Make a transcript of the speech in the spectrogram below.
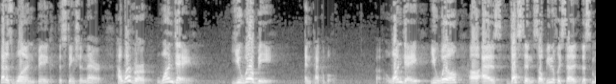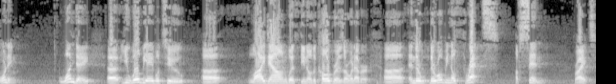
That is one big distinction there. However, one day you will be impeccable. Uh, one day you will, uh, as Dustin so beautifully said this morning, one day uh, you will be able to uh, lie down with you know the cobras or whatever, uh, and there there will be no threats of sin, right?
